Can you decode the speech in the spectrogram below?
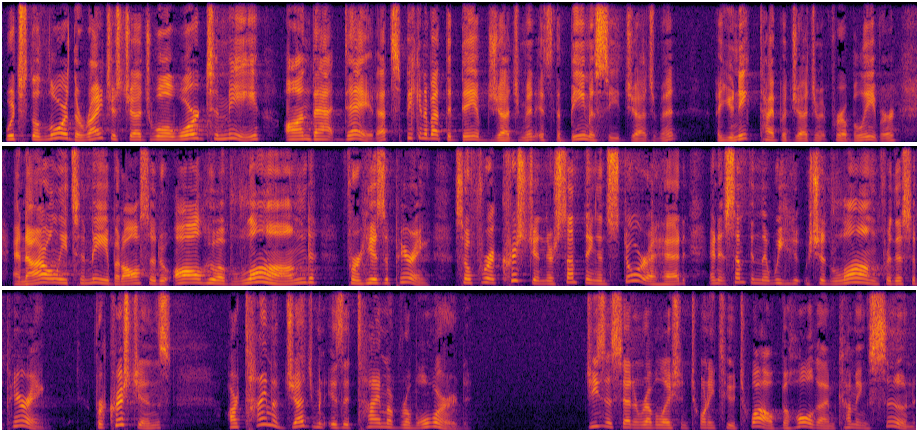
which the Lord, the righteous judge, will award to me on that day. That's speaking about the day of judgment. It's the Bema Seat judgment a unique type of judgment for a believer, and not only to me, but also to all who have longed for his appearing. So for a Christian, there's something in store ahead, and it's something that we should long for this appearing. For Christians, our time of judgment is a time of reward. Jesus said in Revelation 22 12, Behold, I am coming soon,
